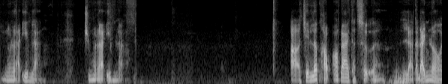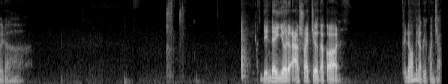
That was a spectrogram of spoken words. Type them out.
Nó là im lặng. Chúng nó là im lặng. Ở trên lớp học offline thật sự là ta đánh rồi đó. Đến đây nhớ được abstract các con. Cái đó mới là cái quan trọng.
